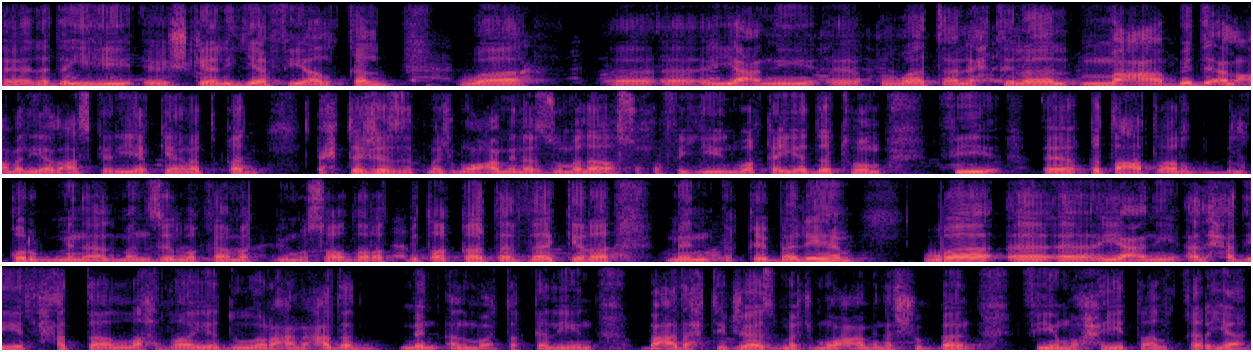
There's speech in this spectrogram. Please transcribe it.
ولديه إشكالية في القلب و يعني قوات الاحتلال مع بدء العملية العسكرية كانت قد احتجزت مجموعة من الزملاء الصحفيين وقيدتهم في قطعة أرض بالقرب من المنزل وقامت بمصادرة بطاقات الذاكرة من قبلهم ويعني الحديث حتى اللحظة يدور عن عدد من المعتقلين بعد احتجاز مجموعة من الشبان في محيط القرية.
